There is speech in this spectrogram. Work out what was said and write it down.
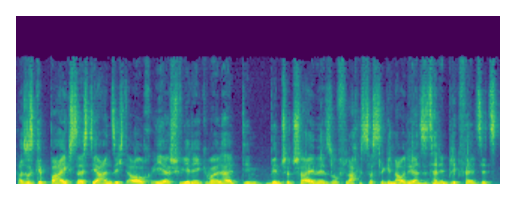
Also es gibt Bikes, da ist die Ansicht auch eher schwierig, weil halt die Windschutzscheibe so flach ist, dass du genau die ganze Zeit im Blickfeld sitzt.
